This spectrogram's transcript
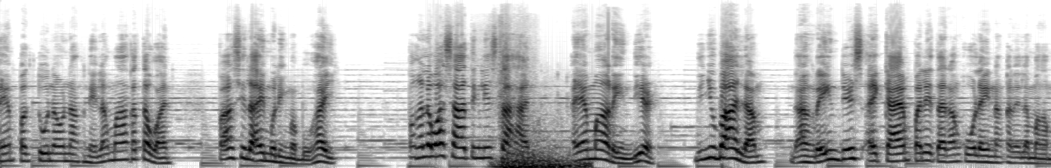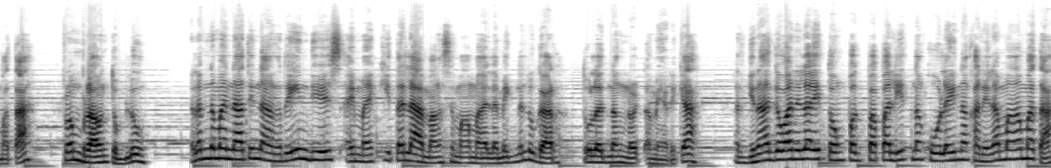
ay ang pagtunaw ng kanilang mga katawan para sila ay muling mabuhay. Pangalawa sa ating listahan ay ang mga reindeer. Di nyo ba alam na ang reindeers ay kayang palitan ang kulay ng kanilang mga mata from brown to blue? Alam naman natin na ang reindeers ay makikita lamang sa mga malamig na lugar tulad ng North America. At ginagawa nila itong pagpapalit ng kulay ng kanilang mga mata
